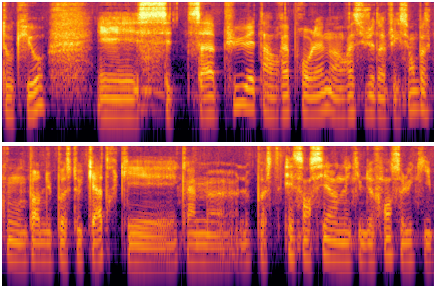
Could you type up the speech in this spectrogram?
Tokyo. Et ça a pu être un vrai problème, un vrai sujet de réflexion parce qu'on parle du poste 4 qui est quand même euh, le poste essentiel en équipe de France, celui qui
